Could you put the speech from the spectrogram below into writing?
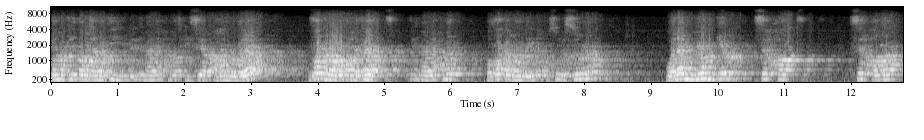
كما في ترجمته للإمام أحمد في سير أعلام النبلاء ذكر مؤلفات الإمام أحمد وذكر من بين أصول السنة ولم ينكر صحة صحة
